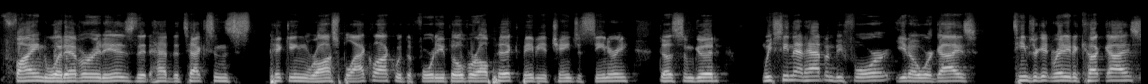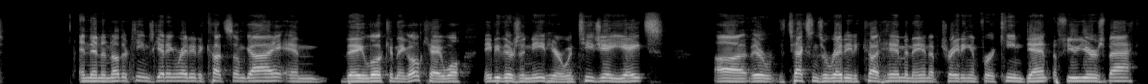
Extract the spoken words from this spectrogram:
find whatever it is that had the Texans picking Ross Blacklock with the 40th overall pick. Maybe a change of scenery does some good. We've seen that happen before, you know, where guys, teams are getting ready to cut guys. And then another team's getting ready to cut some guy, and they look and they go, okay, well, maybe there's a need here. When TJ Yates, uh, the Texans are ready to cut him, and they end up trading him for Akeem Dent a few years back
